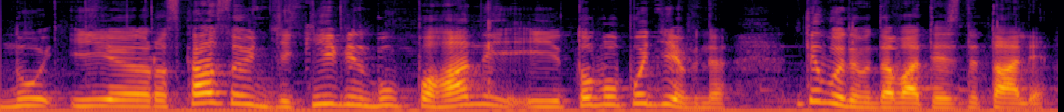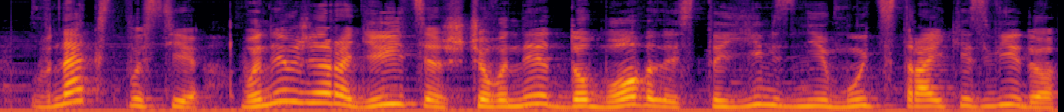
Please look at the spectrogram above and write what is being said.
ну і розказують, який він був поганий і тому подібне. Не будемо даватись деталі. В Next пості вони вже радіються, що вони домовились та їм знімуть страйки з відео,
